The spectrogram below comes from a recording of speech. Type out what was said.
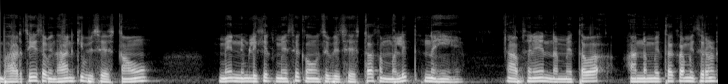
भारतीय संविधान की विशेषताओं में निम्नलिखित में से कौन सी विशेषता सम्मिलित नहीं है? ऑप्शन ए, नम्यता व अनम्यता का मिश्रण।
